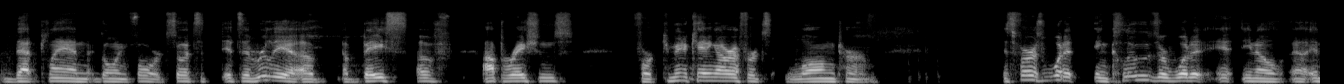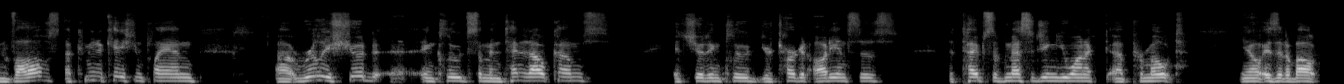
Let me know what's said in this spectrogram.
that plan going forward. So it's it's a really a, a base of operations for communicating our efforts long term. As far as what it includes or what it you know uh, involves, a communication plan uh, really should uh, include some intended outcomes. It should include your target audiences, the types of messaging you want to uh, promote. You know, is it about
